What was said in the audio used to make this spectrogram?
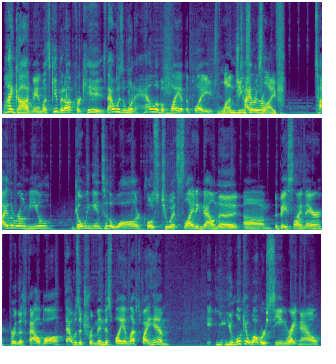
My God, man, let's give it up for Kiz. That was one hell of a play at the plate. Lunging Tyler for his o- life. Tyler O'Neill going into the wall or close to it, sliding down the um, the baseline there for the foul ball. That was a tremendous play and left by him. You, you look at what we're seeing right now.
